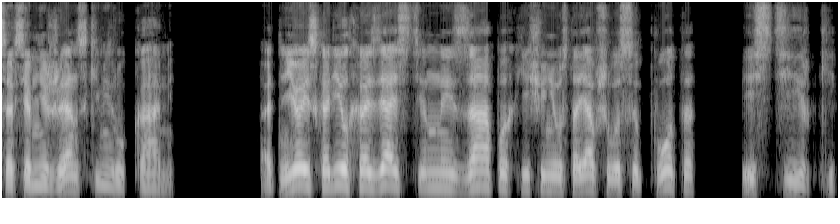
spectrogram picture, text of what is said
совсем не женскими руками. От нее исходил хозяйственный запах еще не устоявшегося пота и стирки.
